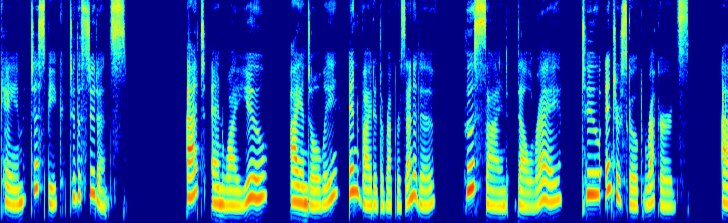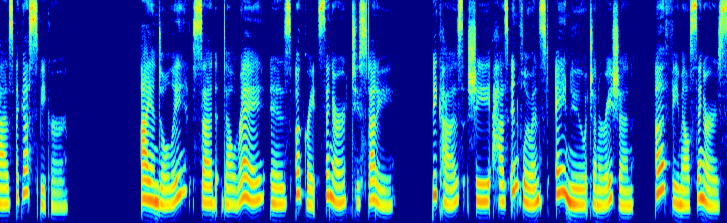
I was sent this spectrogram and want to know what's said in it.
came to speak to the students. At NYU, Iandoli invited the representative who signed Del Rey to Interscope Records as a guest speaker. Iandoli said Del Rey is a great singer to study because she has influenced a new generation of female singers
